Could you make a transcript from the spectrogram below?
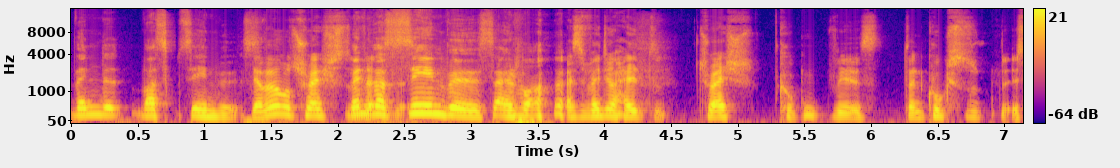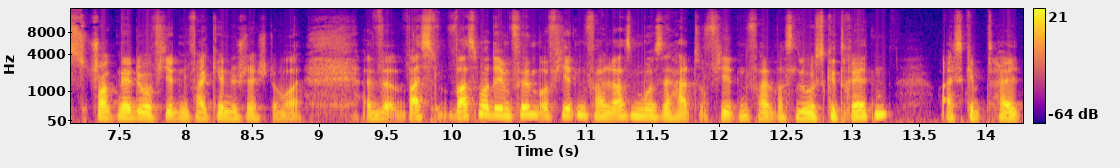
wenn du was sehen willst. Ja, wenn man Trash... wenn du was sehen willst, einfach. Also wenn du halt Trash gucken willst, dann guckst du, ist Sharknado auf jeden Fall keine schlechte Wahl. Also was, was man dem Film auf jeden Fall lassen muss, er hat auf jeden Fall was losgetreten. Es gibt halt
